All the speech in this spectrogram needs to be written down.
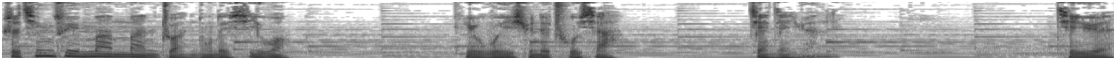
是清脆慢慢转浓的希望，与微醺的初夏渐渐远离。七月，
